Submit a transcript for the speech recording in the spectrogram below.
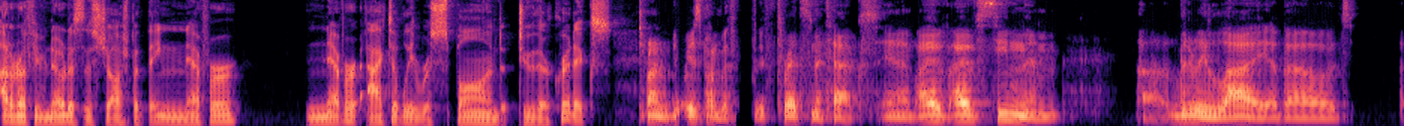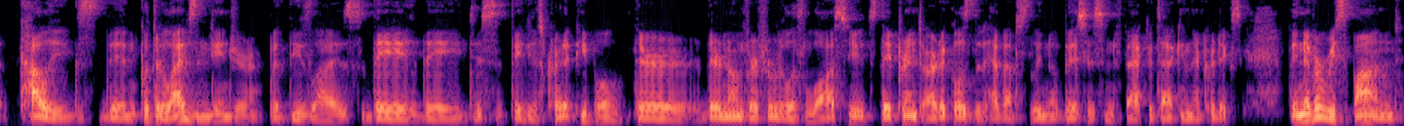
I don't know if you've noticed this, Josh, but they never never actively respond to their critics. Respond with, with threats and attacks, and I've I've seen them uh, literally lie about colleagues then put their lives in danger with these lies. They they dis, they discredit people. They're they're known for frivolous lawsuits. They print articles that have absolutely no basis in fact attacking their critics. They never respond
